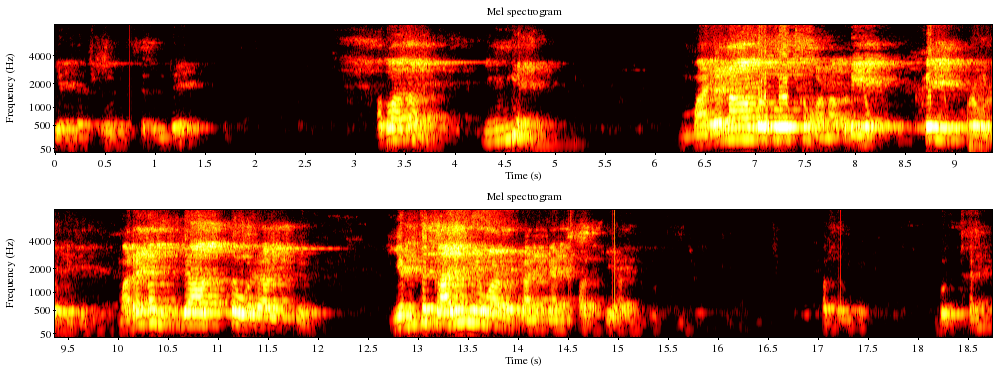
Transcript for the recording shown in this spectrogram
എന്ന് ചോദിച്ചതിന്റെ അപ്പൊ അതാണ് ഇങ്ങനെ മരണാവബോധമാണ് അവിടെയൊക്കെയും പ്രവർത്തിക്കുന്നത്. മരണമില്ലാത്ത ഒരാൾക്ക് എന്ത് കാരുണ്യമാണ് കാണിക്കാൻ സാധ്യമായി ബുദ്ധൻ അതുകൊണ്ട് ബുദ്ധൻ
